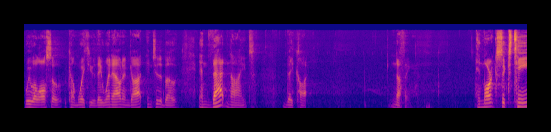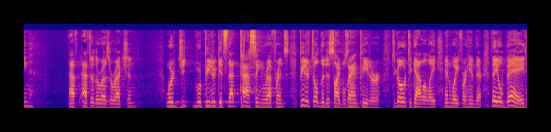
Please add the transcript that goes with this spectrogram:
We will also come with you. They went out and got into the boat, and that night they caught nothing. In Mark 16, after the resurrection, where, where Peter gets that passing reference. Peter told the disciples and Peter to go to Galilee and wait for him there. They obeyed,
